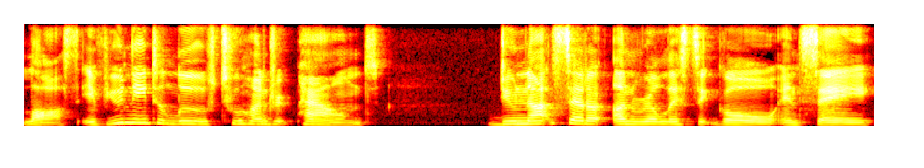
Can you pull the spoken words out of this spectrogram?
Loss. If you need to lose 200 pounds, do not set an unrealistic goal and say,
